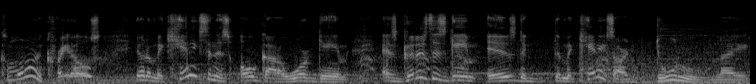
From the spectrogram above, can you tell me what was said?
Come on, Kratos. Yo, the mechanics in this old God of War game, as good as this game is, the, the mechanics are doodle. Like,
